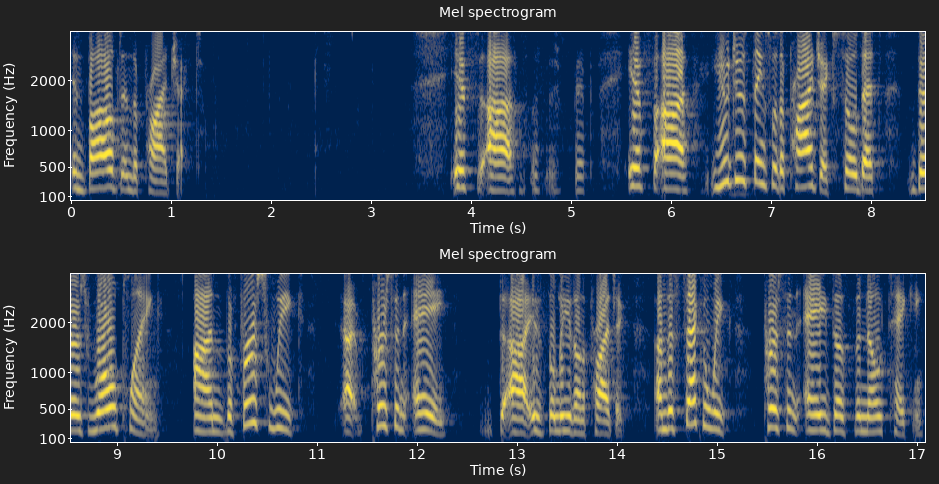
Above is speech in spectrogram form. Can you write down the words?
involved in the project. If, uh, if you do things with a project so that there's role playing on the first week, person A uh, is the lead on the project. On the second week, person A does the note taking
